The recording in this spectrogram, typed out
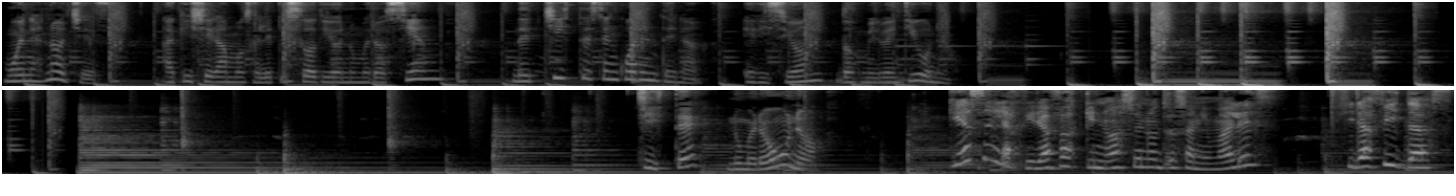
Buenas noches. Aquí llegamos al episodio número 100 de Chistes en Cuarentena, edición 2021. Chiste número 1. ¿Qué hacen las jirafas que no hacen otros animales? Jirafitas.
